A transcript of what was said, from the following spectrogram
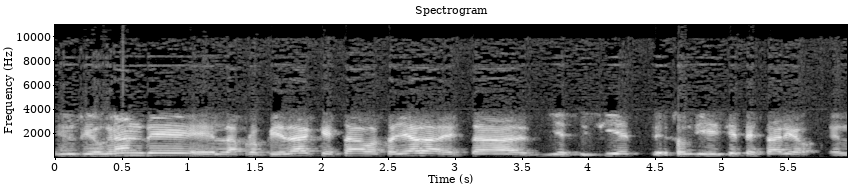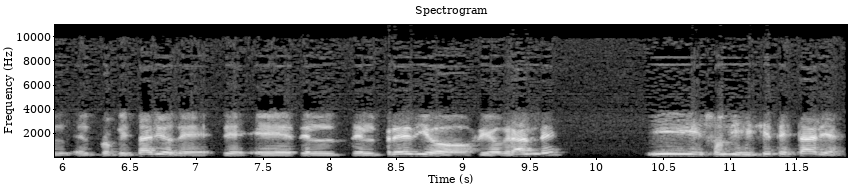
en Río Grande la propiedad que está avasallada está 17 son 17 hectáreas el, propietario de eh, del, del predio Río Grande y son 17 hectáreas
